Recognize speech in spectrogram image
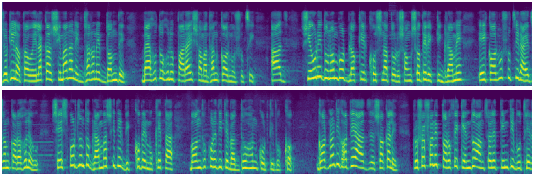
জটিলতা ও এলাকার সীমানা নির্ধারণের দ্বন্দ্বে ব্যাহত হল পাড়ায় সমাধান কর্মসূচি। আজ শিউড়ি দু নম্বর ব্লকের খোসনাতর সংসদের একটি গ্রামে এই কর্মসূচির আয়োজন করা হলেও শেষ পর্যন্ত গ্রামবাসীদের বিক্ষোভের মুখে তা বন্ধ করে দিতে বাধ্য হন কর্তৃপক্ষ। ঘটনাটি ঘটে আজ সকালে প্রশাসনের তরফে কেন্দ্র অঞ্চলের তিনটি বুথের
